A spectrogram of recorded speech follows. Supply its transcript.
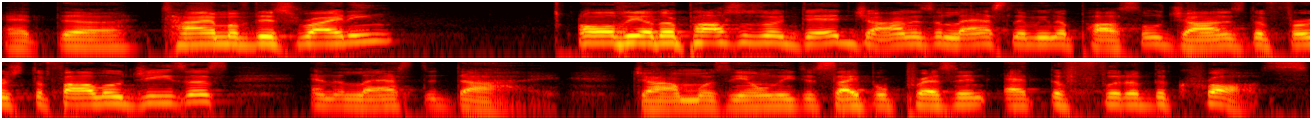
At the time of this writing, all the other apostles are dead. John is the last living apostle. John is the first to follow Jesus and the last to die. John was the only disciple present at the foot of the cross.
